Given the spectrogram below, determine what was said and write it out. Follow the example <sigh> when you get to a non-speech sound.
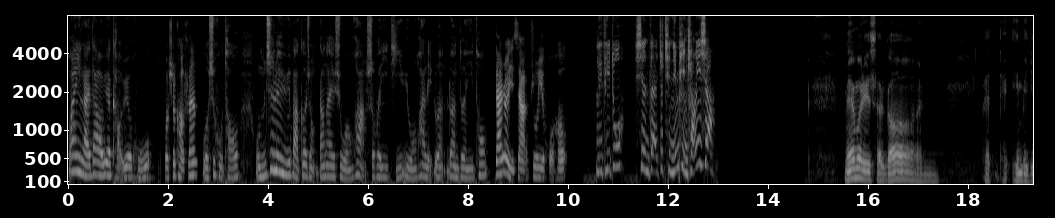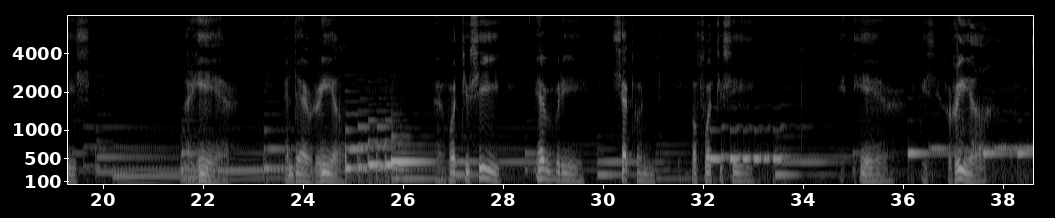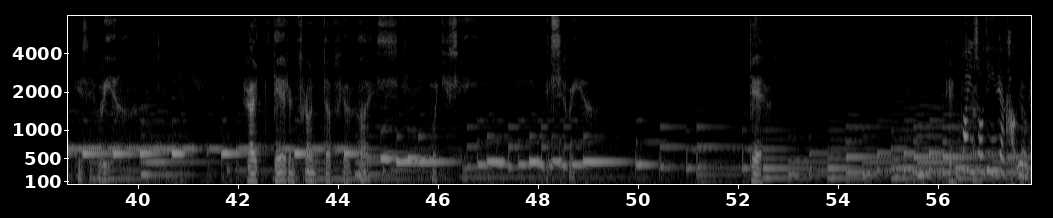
欢迎来到越考越糊，我是考分，我是虎头。我们致力于把各种当代艺术文化、社会议题与文化理论乱炖一通。加热一下，注意火候。李提督，现在就请您品尝一下。Memories are gone, but the images are here, and they're real. Uh, what you see every second of what you see here is real, is real. Right there in front of your eyes, what you see, it's real. There. 欢迎收听《越考越糊》，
